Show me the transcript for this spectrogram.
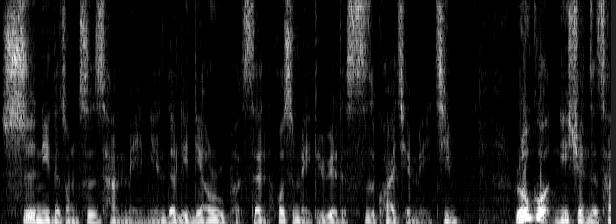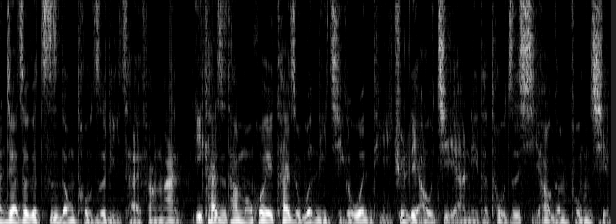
是你的总资产每年的零点二五 percent，或是每个月的四块钱美金。如果你选择参加这个自动投资理财方案，一开始他们会开始问你几个问题，去了解啊你的投资喜好跟风险。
